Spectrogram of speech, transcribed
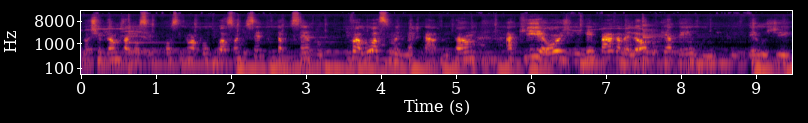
Nós chegamos a conseguir, conseguir uma pontuação de 130% de valor acima do mercado. Então, aqui hoje, ninguém paga melhor do que a Dengo, em, em termos de,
